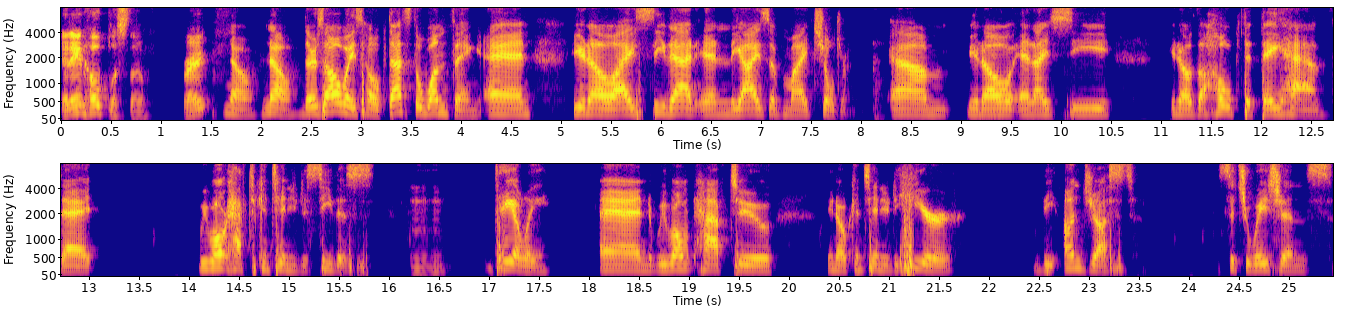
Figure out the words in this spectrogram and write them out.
it ain't hopeless though right No, no, there's always hope. That's the one thing. And, you know, I see that in the eyes of my children, um, you know, and I see, you know, the hope that they have that we won't have to continue to see this mm-hmm. daily and we won't have to, you know, continue to hear the unjust situations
